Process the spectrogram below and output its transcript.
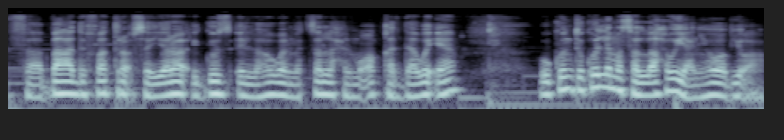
فبعد فترة قصيرة الجزء اللي هو المتصلح المؤقت ده وقع وكنت كل ما صلحه يعني هو بيقع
